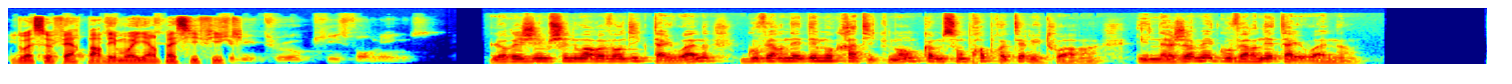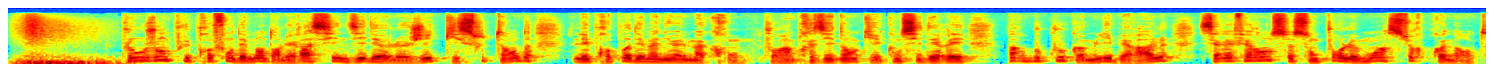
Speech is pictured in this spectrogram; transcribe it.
doit se faire par des moyens pacifiques. Le régime chinois revendique Taïwan, gouverné démocratiquement comme son propre territoire. Il n'a jamais gouverné Taïwan. Plongeons plus profondément dans les racines idéologiques qui sous-tendent les propos d'Emmanuel Macron. Pour un président qui est considéré par beaucoup comme libéral, ses références sont pour le moins surprenantes.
